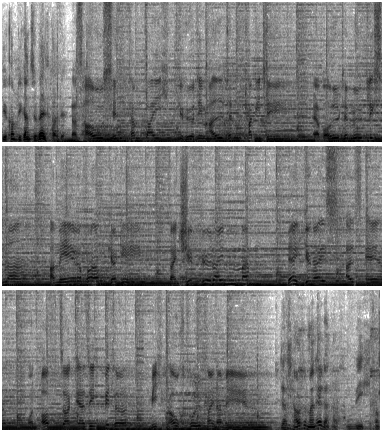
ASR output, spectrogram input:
Hier kommt die ganze Welt heute. Das Haus hinterm Deich gehört dem alten Kapitän. Er wollte möglichst nah am Meer vor Anker gehen. Sein Schiff für einen Mann, der jünger ist als er. Und oft sagt er sich bitter, mich braucht wohl keiner mehr. Das Haus ist mein Elternhaus. Und wie ich von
